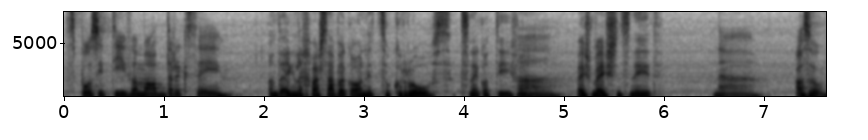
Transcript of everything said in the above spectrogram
das Positive am anderen zu sehen. Und eigentlich wäre es eben gar nicht so gross, das Negative. Ah. Weißt du, meistens nicht. Nein. Also.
